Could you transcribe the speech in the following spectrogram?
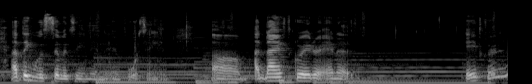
I think it was 17 and, and 14. Um, a ninth grader and a eighth grader?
